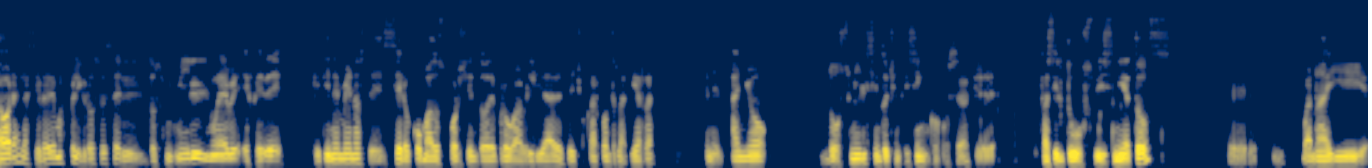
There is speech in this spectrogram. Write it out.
ahora el asteroide más peligroso es el 2009 FD, que tiene menos de 0,2% de probabilidades de chocar contra la Tierra en el año 2185. O sea que fácil tus bisnietos eh, van a ir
